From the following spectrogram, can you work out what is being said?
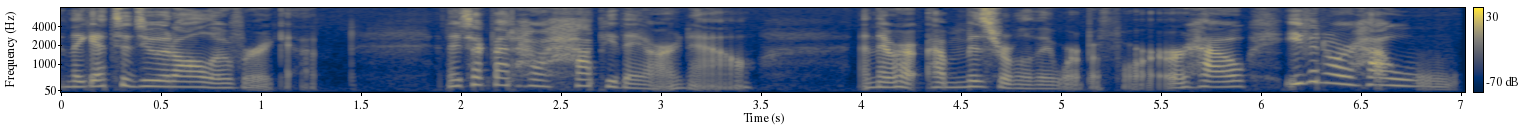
And they get to do it all over again. And they talk about how happy they are now and they were how miserable they were before or how even or how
